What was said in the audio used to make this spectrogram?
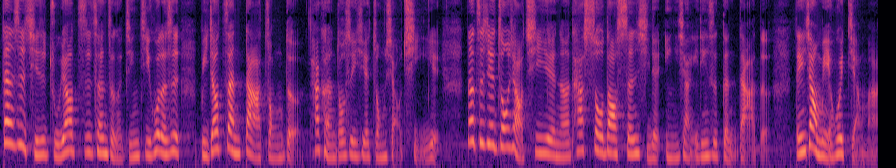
但是其实主要支撑整个经济，或者是比较占大宗的，它可能都是一些中小企业。那这些中小企业呢，它受到升息的影响一定是更大的。等一下，我们也会讲嘛。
